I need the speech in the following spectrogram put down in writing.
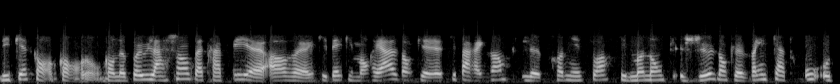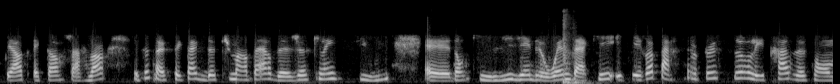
des pièces qu'on n'a pas eu la chance d'attraper euh, hors euh, Québec et Montréal. Donc, euh, c'est par exemple le premier soir, c'est Mon oncle Jules, donc le 24 août au théâtre Hector Charland. Et ça, c'est un spectacle documentaire de Jocelyn euh, donc qui lui vient de Wendake et qui est reparti un peu sur les traces de son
